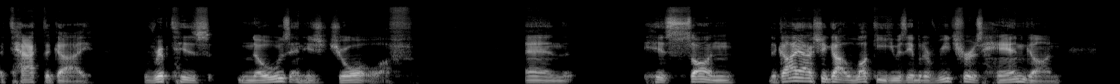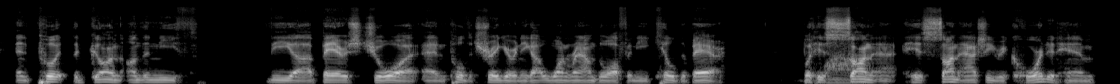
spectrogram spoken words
attacked the guy ripped his nose and his jaw off and his son the guy actually got lucky. He was able to reach for his handgun and put the gun underneath the uh, bear's jaw and pull the trigger, and he got one round off, and he killed the bear. But his wow. son, his son actually recorded him,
